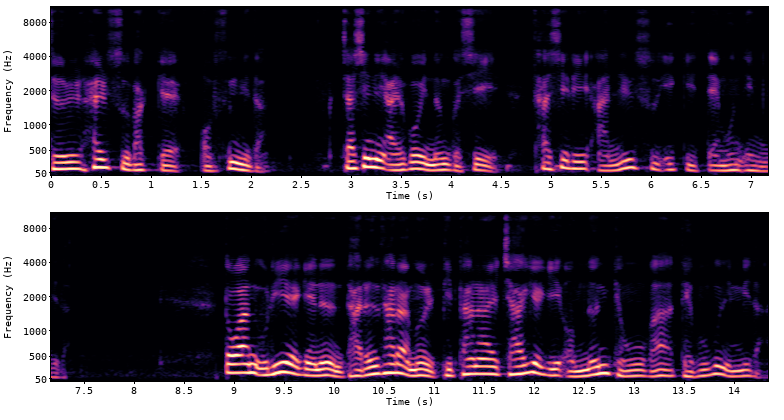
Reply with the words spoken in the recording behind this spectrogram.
덜 할 수밖에 없습니다. 자신이 알고 있는 것이 사실이 아닐 수 있기 때문입니다. 또한 우리에게는 다른 사람을 비판할 자격이 없는 경우가 대부분입니다.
